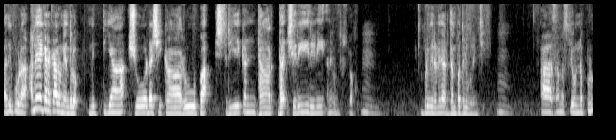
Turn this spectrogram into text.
అది కూడా అనేక రకాలు ఉన్నాయి అందులో నిత్య షోడశికారూప శ్రీకంఠార్థ శరీరిణి అని ఉంది శ్లోకం. ఇప్పుడు మీరు అడిగారు దంపతుల గురించి. ఆ సమస్య ఉన్నప్పుడు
